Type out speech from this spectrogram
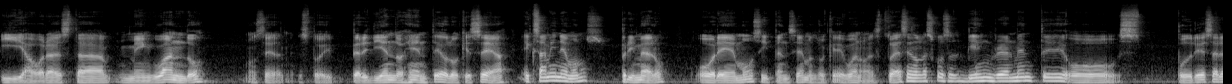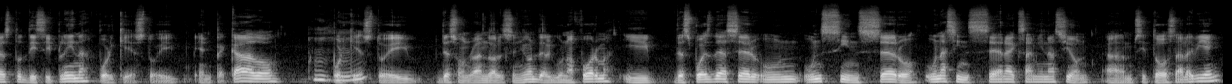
y ahora está menguando no sé, estoy perdiendo gente o lo que sea, examinémonos primero, oremos y pensemos, ok, bueno, ¿estoy haciendo las cosas bien realmente o podría ser esto disciplina porque estoy en pecado? porque estoy deshonrando al Señor de alguna forma. Y después de hacer un, un sincero, una sincera examinación, um, si todo sale bien,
